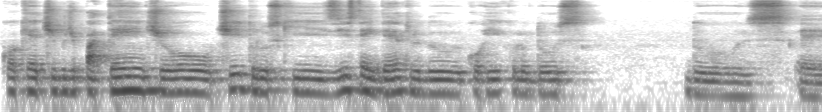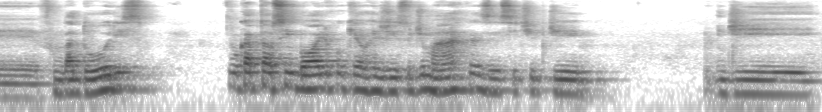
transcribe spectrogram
qualquer tipo de patente ou títulos que existem dentro do currículo dos, dos é, fundadores, o capital simbólico, que é o registro de marcas, esse tipo de, de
